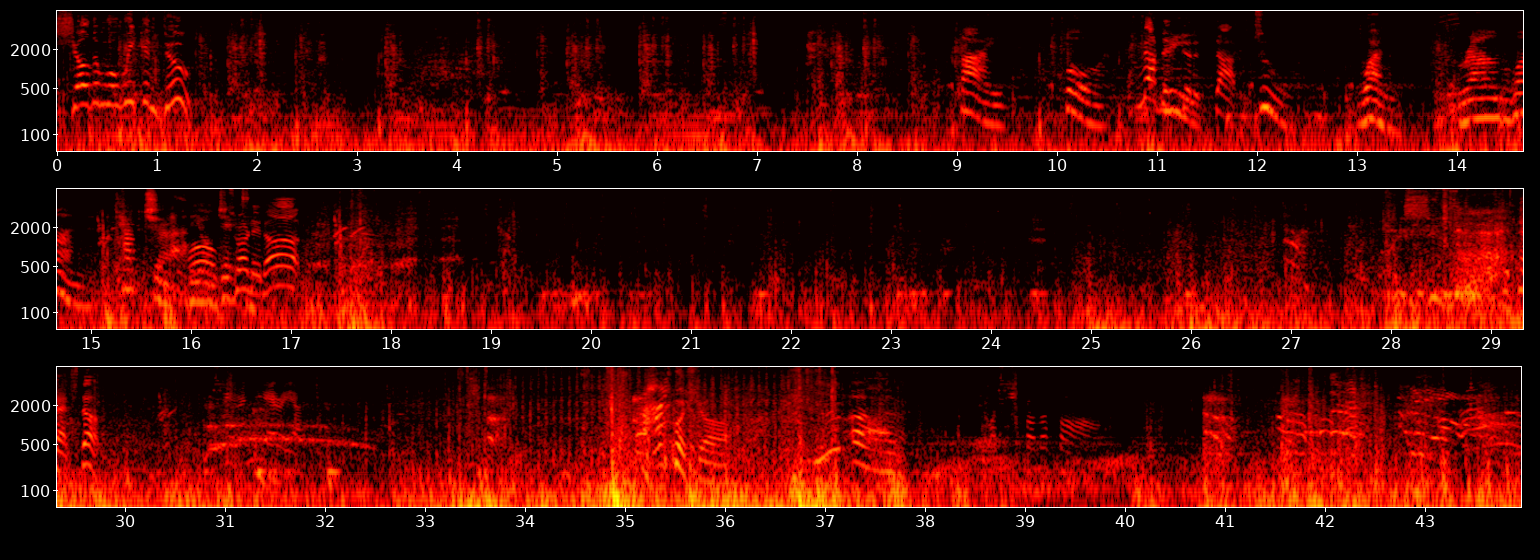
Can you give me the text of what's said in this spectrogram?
Let's show them what we can do. Five, four, Nothing's Three. two, one. Round one. Capture the Oh, objective. turn it up. Let's get patched up. Push off.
